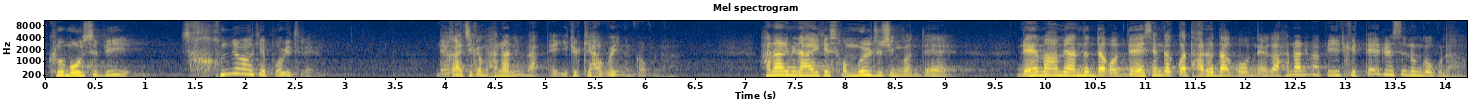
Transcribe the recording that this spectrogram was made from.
그 모습이 선명하게 보이더래요. 내가 지금 하나님 앞에 이렇게 하고 있는 거구나. 하나님이 나에게 선물 주신 건데 내 마음에 안 든다고 내 생각과 다르다고 내가 하나님 앞에 이렇게 때를 쓰는 거구나.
